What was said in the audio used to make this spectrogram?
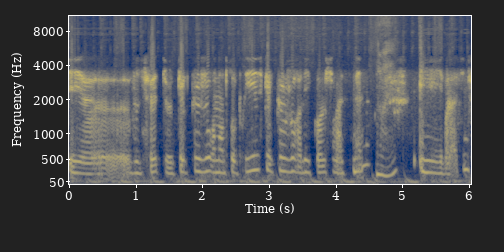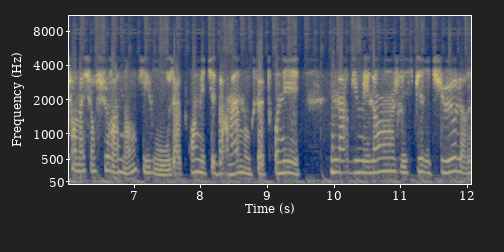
Et euh, vous faites quelques jours en entreprise, quelques jours à l'école sur la semaine. Ouais. Et voilà, c'est une formation sur un an qui vous apprend le métier de barman. Donc, ça apprenez l'art du mélange, les spiritueux, leurs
